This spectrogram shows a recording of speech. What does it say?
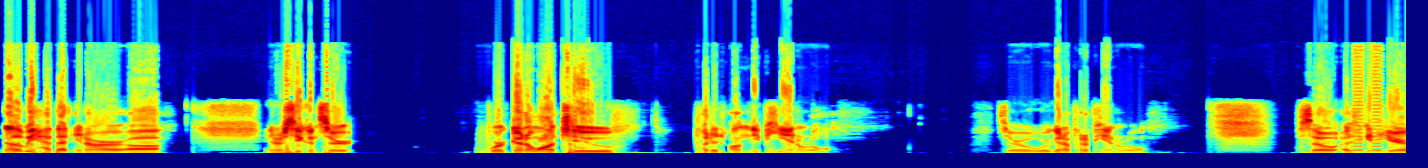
now that we have that in our uh, in our sequencer, we're gonna want to put it on the piano roll. So we're gonna put a piano roll. So as you can hear,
